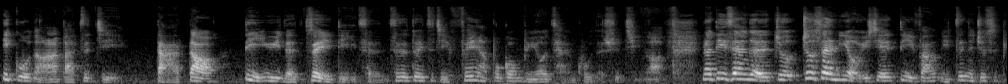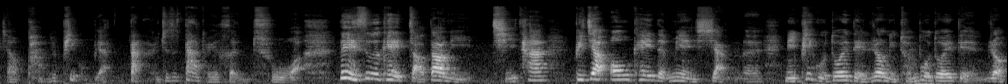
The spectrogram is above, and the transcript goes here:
一股脑儿把自己打到。地狱的最底层，这是对自己非常不公平又残酷的事情啊！那第三个，就就算你有一些地方，你真的就是比较胖，就屁股比较大，就是大腿很粗啊，那你是不是可以找到你其他比较 OK 的面相呢？你屁股多一点肉，你臀部多一点肉，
